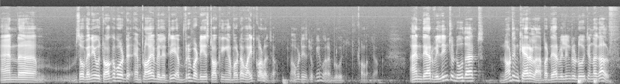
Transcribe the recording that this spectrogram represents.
And um, so when you talk about employability, everybody is talking about a white collar job. Nobody is looking for a blue collar job. And they are willing to do that not in Kerala, but they are willing to do it in the Gulf.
